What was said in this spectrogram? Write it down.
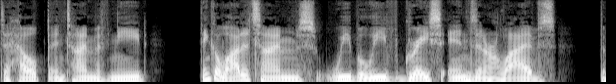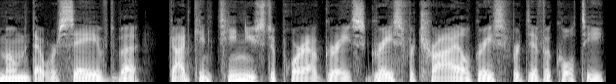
to help in time of need. I think a lot of times we believe grace ends in our lives the moment that we're saved, but God continues to pour out grace grace for trial, grace for difficulty,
